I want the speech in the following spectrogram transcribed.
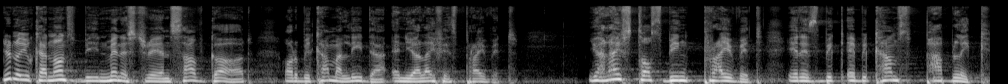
You know, you cannot be in ministry and serve God or become a leader and your life is private. Your life stops being private, it, is, it becomes public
